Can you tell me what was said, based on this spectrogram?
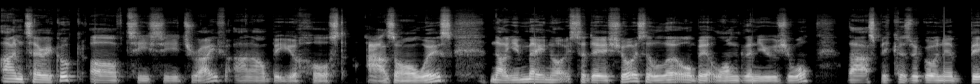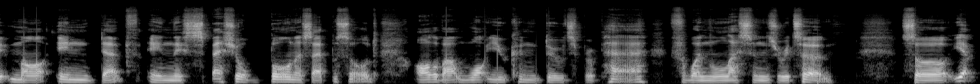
I'm Terry Cook of TC Drive, and I'll be your host as always. Now, you may notice today's show is a little bit longer than usual. That's because we're going a bit more in depth in this special bonus episode, all about what you can do to prepare for when lessons return. So, yep,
